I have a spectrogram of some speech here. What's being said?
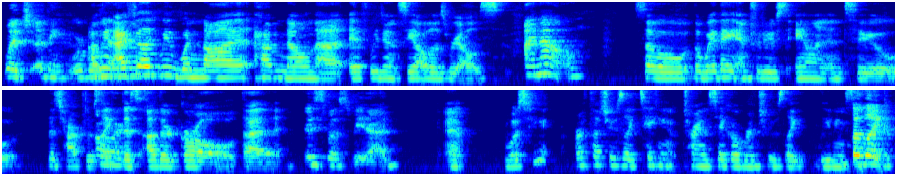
which I think we're. I mean, I feel like we would not have known that if we didn't see all those reels. I know. So the way they introduced Aelin into the chapter was Oh, like this guess. other girl that is supposed to be dead. And was she, or I thought she was like taking, trying to take over, and she was like leading. But like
